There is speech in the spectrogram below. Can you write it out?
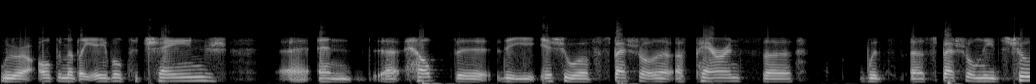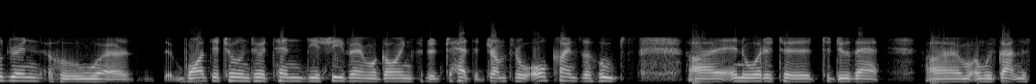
We were ultimately able to change uh, and uh, help the the issue of special uh, of parents with special needs children who want their children to attend the yeshiva and were going through had to jump through all kinds of hoops uh, in order to to do that. Um, and we've gotten the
